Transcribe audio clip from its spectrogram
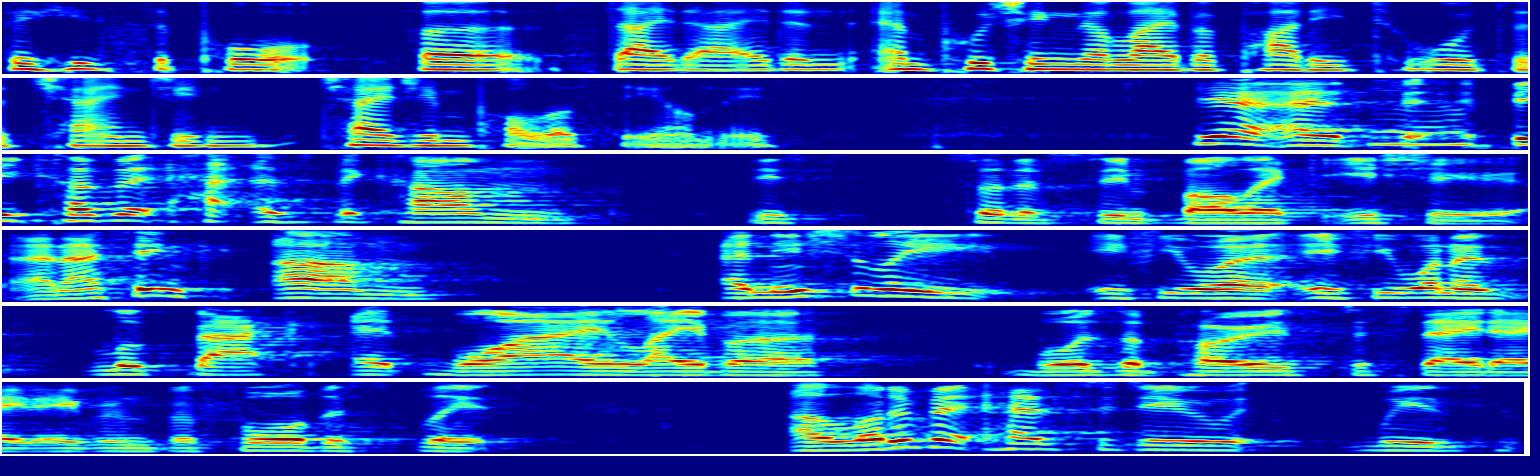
for his support for state aid and, and pushing the Labor Party towards a change in change in policy on this. Yeah, yeah. because it has become this sort of symbolic issue. And I think um, initially, if you were if you want to look back at why Labor was opposed to state aid even before the split, a lot of it has to do with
